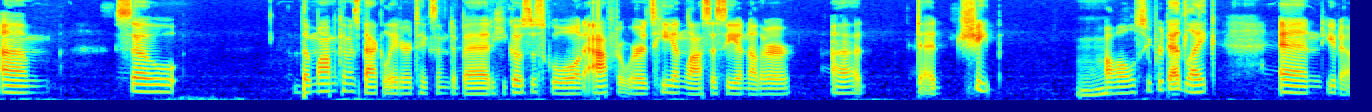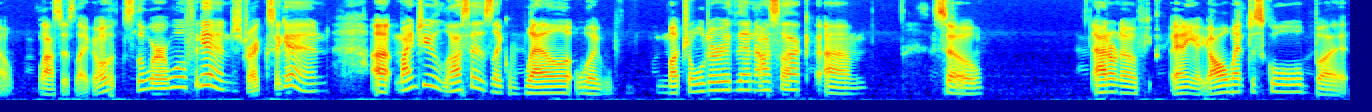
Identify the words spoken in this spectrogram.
Um, so the mom comes back later, takes him to bed. He goes to school, and afterwards, he and Lasse see another uh, dead sheep hmm all super dead like. And, you know, Lasse's like, oh, it's the werewolf again, strikes again. Uh, mind you, Lasse is like well, like much older than Aslak. Um, so I don't know if any of y'all went to school, but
